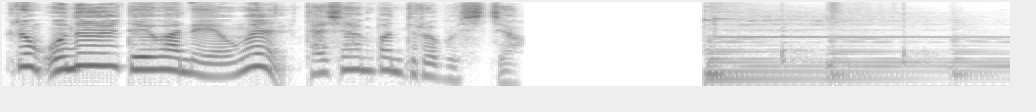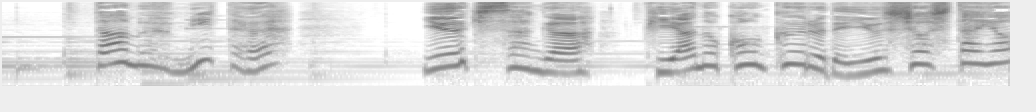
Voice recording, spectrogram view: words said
그럼 오늘 대화 내용을 다시 한번 들어보시죠. タム見てユウキさんが ピアノコンクールで優勝したよ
